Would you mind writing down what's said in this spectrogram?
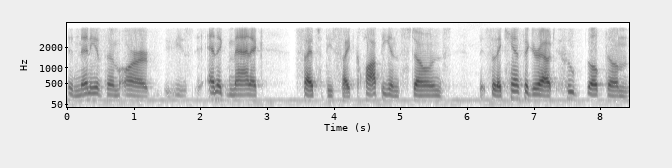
and many of them are these enigmatic sites with these cyclopean stones so they can't figure out who built them,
